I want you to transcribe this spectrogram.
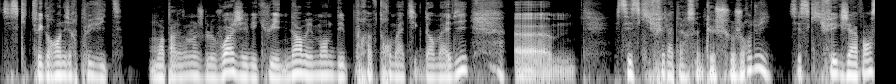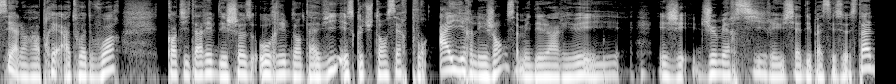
C'est ce qui te fait grandir plus vite. Moi, par exemple, je le vois, j'ai vécu énormément d'épreuves traumatiques dans ma vie. Euh, c'est ce qui fait la personne que je suis aujourd'hui. C'est ce qui fait que j'ai avancé. Alors après, à toi de voir, quand il t'arrive des choses horribles dans ta vie, est-ce que tu t'en sers pour haïr les gens? Ça m'est déjà arrivé j'ai, Dieu merci, réussi à dépasser ce stade.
